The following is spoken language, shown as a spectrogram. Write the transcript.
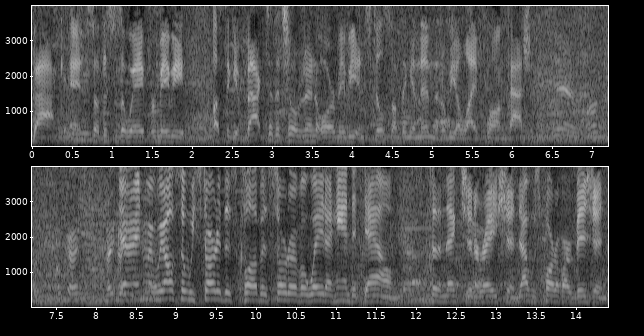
back, and so this is a way for maybe us to give back to the children, or maybe instill something in them that'll be a lifelong passion. Yeah, awesome. Okay. Are- are Yeah, you- and we also we started this club as sort of a way to hand it down to the next generation. That was part of our vision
